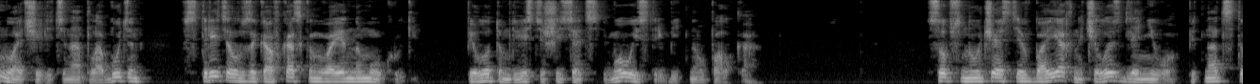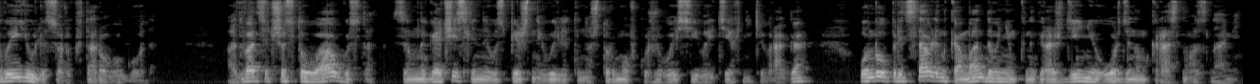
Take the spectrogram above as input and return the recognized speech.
младший лейтенант Лабудин встретил в Закавказском военном округе пилотом 267-го истребительного полка. Собственно, участие в боях началось для него 15 июля 1942 года. А 26 августа за многочисленные успешные вылеты на штурмовку живой силы и техники врага он был представлен командованием к награждению орденом Красного Знамени.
